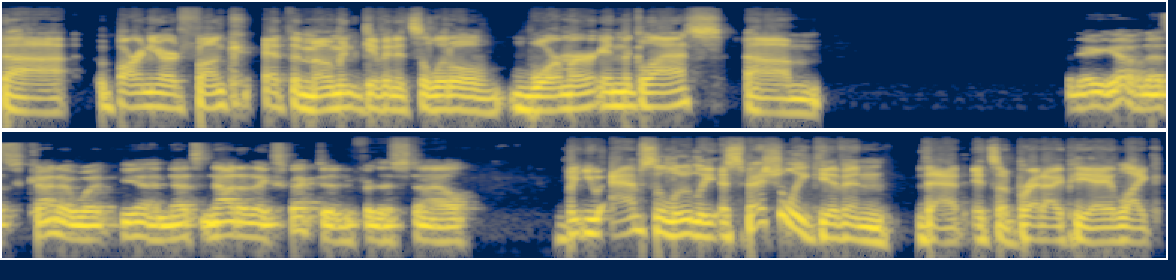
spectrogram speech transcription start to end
uh, barnyard funk at the moment, given it's a little warmer in the glass. Um, there you go. That's kind of what, yeah, and that's not unexpected for this style. But you absolutely, especially given that it's a Brett IPA, like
